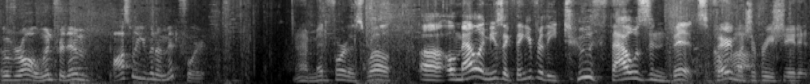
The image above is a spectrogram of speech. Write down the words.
overall, a win for them. Possibly even a mid fort. Yeah, mid fort as well. Uh, O'Malley Music, thank you for the 2,000 bits. Very Oh, much wow. appreciated.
